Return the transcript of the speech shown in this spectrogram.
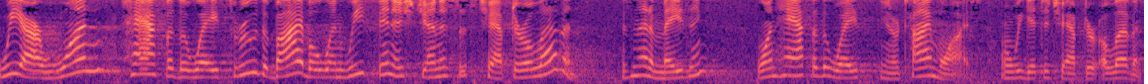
we are one half of the way through the Bible when we finish Genesis chapter 11. Isn't that amazing? One half of the way, you know, time wise, when we get to chapter 11.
